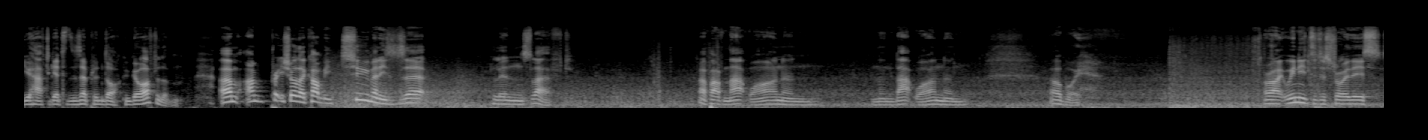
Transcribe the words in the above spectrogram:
You have to get to the Zeppelin dock and go after them. Um, I'm pretty sure there can't be too many Zeppelins left. Well, apart from that one and and then that one and oh boy. Alright, we need to destroy these.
